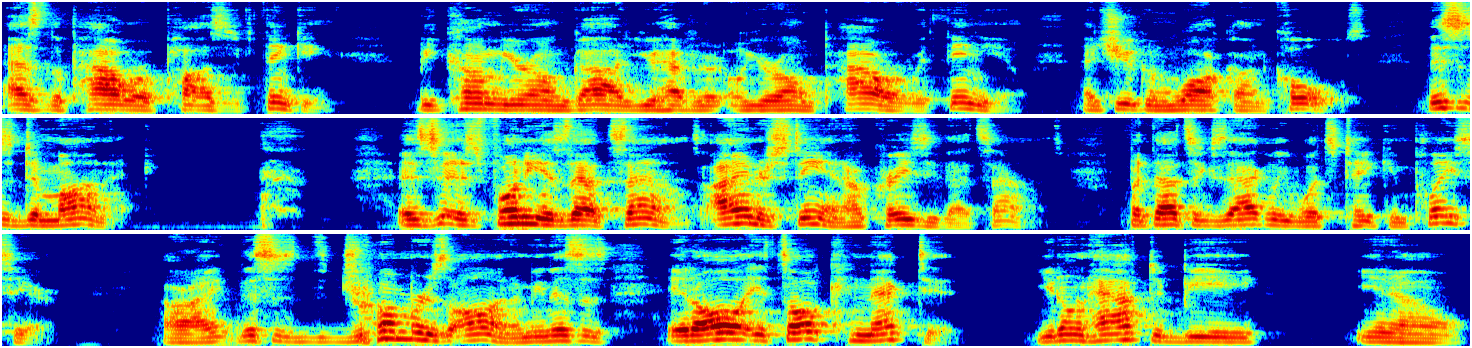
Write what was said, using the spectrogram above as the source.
as the power of positive thinking. Become your own God. You have your, your own power within you that you can walk on coals. This is demonic. as, as funny as that sounds, I understand how crazy that sounds, but that's exactly what's taking place here. All right, this is the drummers on. I mean, this is it all. It's all connected. You don't have to be, you know,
